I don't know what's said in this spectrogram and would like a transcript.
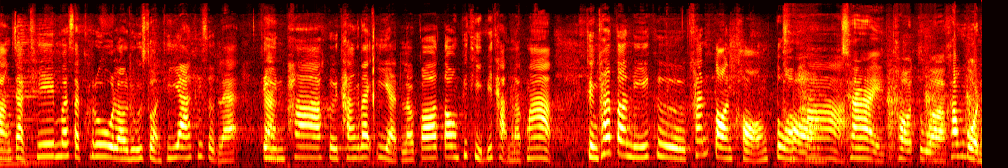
หลังจากที่เมื่อสักครู่เราดูส่วนที่ยากที่สุดแล้วตีนผ้าคือทั้งละเอียดแล้วก็ต้องพิถีพิถันมากๆ ถึงขั้นตอนนี้คือขั้นตอนของตัวทอผ้าใช่ทอตัวข้างบน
